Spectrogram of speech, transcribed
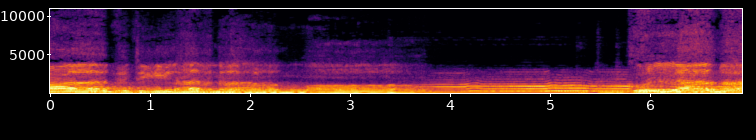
عبدي أنا الله. كلما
